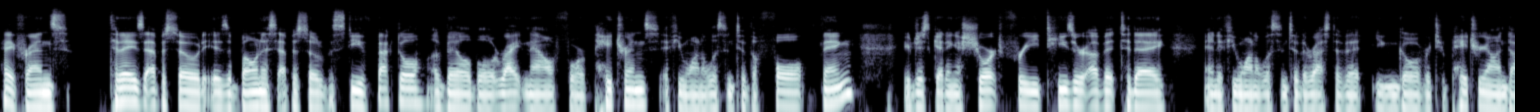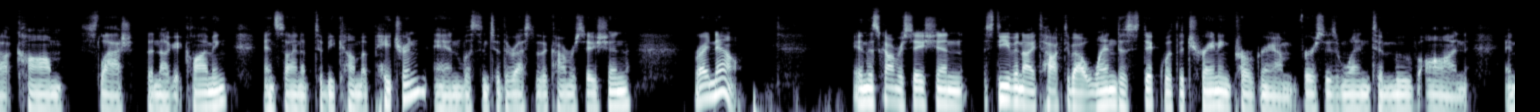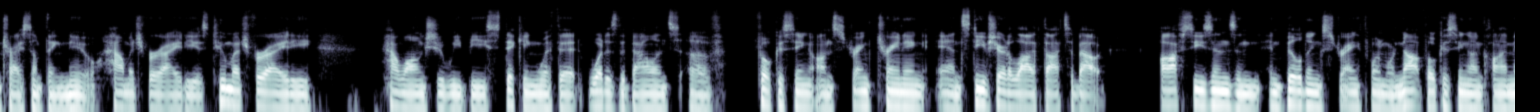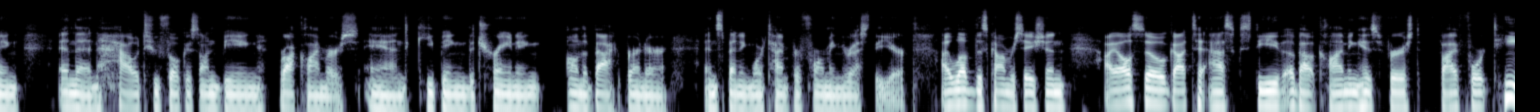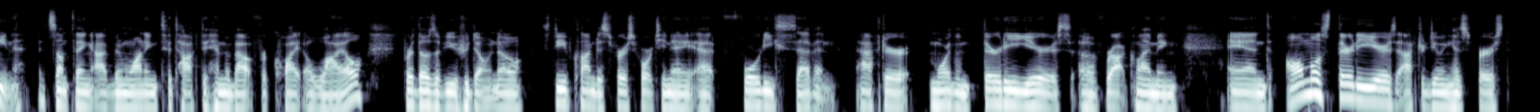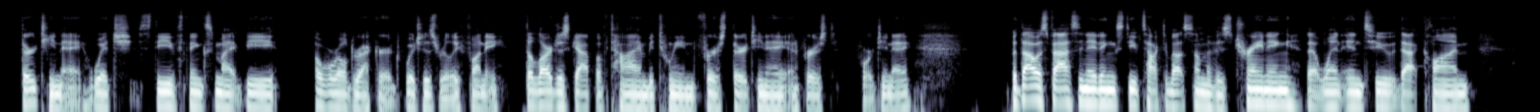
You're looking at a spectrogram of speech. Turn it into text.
Hey, friends. Today's episode is a bonus episode with Steve Bechtel, available right now for patrons. If you want to listen to the full thing, you're just getting a short free teaser of it today. And if you want to listen to the rest of it, you can go over to patreon.com slash the nugget climbing and sign up to become a patron and listen to the rest of the conversation right now. In this conversation, Steve and I talked about when to stick with the training program versus when to move on and try something new. How much variety is too much variety? How long should we be sticking with it? What is the balance of focusing on strength training? And Steve shared a lot of thoughts about off seasons and, and building strength when we're not focusing on climbing, and then how to focus on being rock climbers and keeping the training on the back burner and spending more time performing the rest of the year. I love this conversation. I also got to ask Steve about climbing his first 514. It's something I've been wanting to talk to him about for quite a while. For those of you who don't know, Steve climbed his first 14A at 47 after more than 30 years of rock climbing and almost 30 years after doing his first 13A, which Steve thinks might be a world record, which is really funny the largest gap of time between first 13A and first 14A. But that was fascinating. Steve talked about some of his training that went into that climb.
